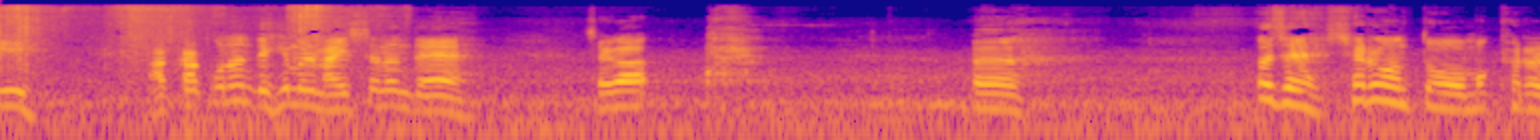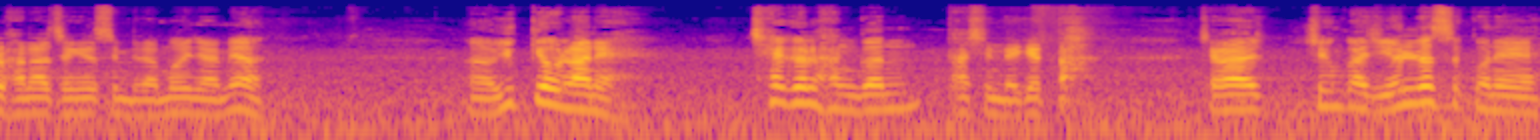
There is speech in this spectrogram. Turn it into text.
이 아까 꾸는데 힘을 많이 쓰는데 제가 어, 제 새로운 또 목표를 하나 정했습니다. 뭐냐면 어, 6개월 안에 책을 한 권 다시 내겠다 제가 지금까지 16권의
